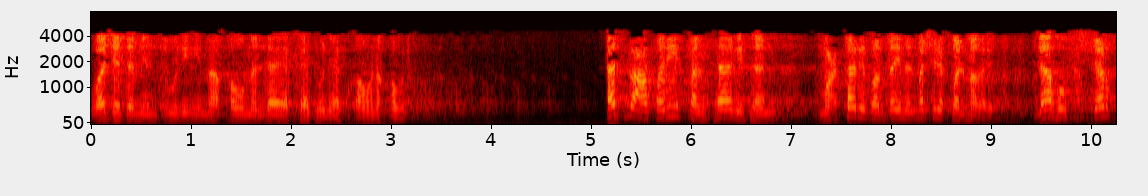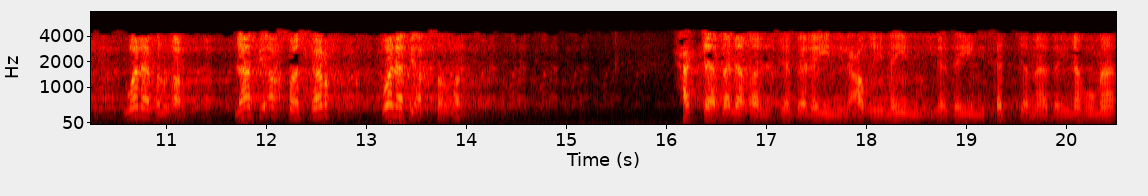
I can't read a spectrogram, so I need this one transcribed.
وجد من دونهما قوما لا يكادون يفقهون قولا أتبع طريقا ثالثا معترضا بين المشرق والمغرب. لا هو في الشرق ولا في الغرب. لا في أقصى الشرق ولا في أقصى الغرب. حتى بلغ الجبلين العظيمين اللذين سد ما بينهما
